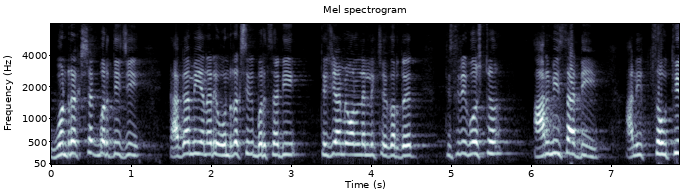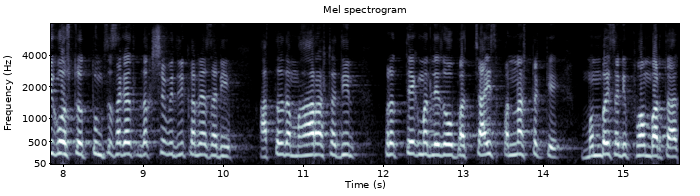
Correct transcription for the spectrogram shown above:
वनरक्षक भरतीची आगामी येणारी वनरक्षक भरतीसाठी त्याची आम्ही ऑनलाईन लेक्चर करतो आहेत तिसरी गोष्ट आर्मीसाठी आणि चौथी गोष्ट तुमचं सगळ्यात लक्ष वेधीत करण्यासाठी आत्ता महाराष्ट्रातील प्रत्येकमधले जवळपास चाळीस पन्नास टक्के मुंबईसाठी फॉर्म भरतात.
